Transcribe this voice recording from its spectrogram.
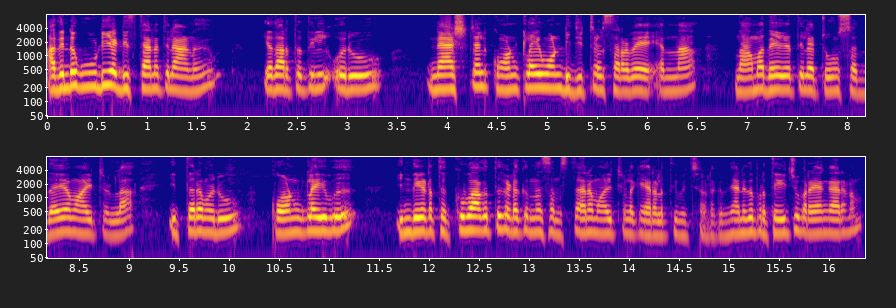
അതിന്റെ കൂടി അടിസ്ഥാനത്തിലാണ് യഥാർത്ഥത്തിൽ ഒരു national conclave on digital survey എന്ന നാമധേയത്തിൽ ഏറ്റവും ശ്രദ്ധേയമായിട്ടുള്ള ഇത്തരമൊരു കോൺക്ലേവ് ഇന്ത്യയുടെ തെക്കുഭാഗത്ത് കിടക്കുന്ന സംസ്ഥാനമായിട്ടുള്ള കേരളത്തിൽ വെച്ച് നടക്കുന്നത്. ഞാനിത് പ്രത്യേകിച്ച് പറയാൻ കാരണം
